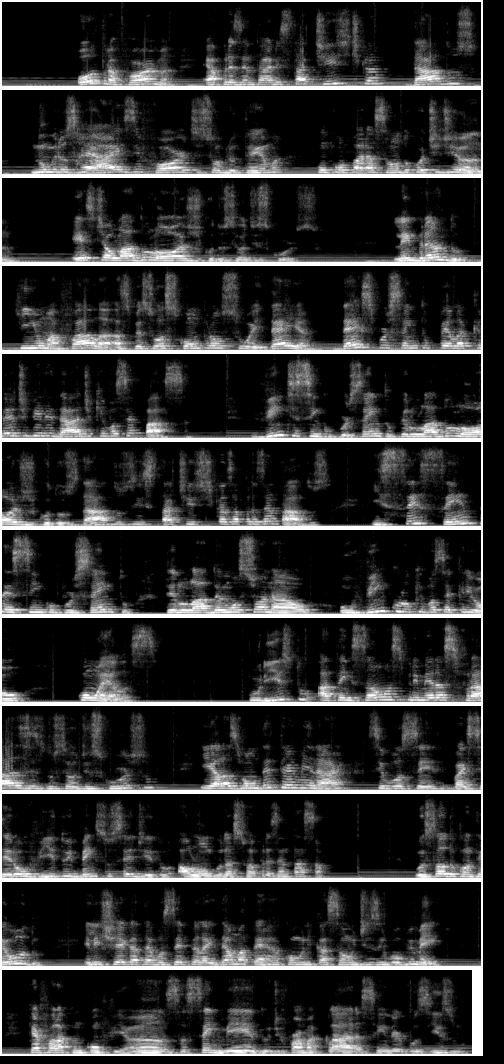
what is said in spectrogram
Outra forma é apresentar estatística, dados, números reais e fortes sobre o tema com comparação do cotidiano. Este é o lado lógico do seu discurso. Lembrando que em uma fala as pessoas compram sua ideia 10% pela credibilidade que você passa, 25% pelo lado lógico dos dados e estatísticas apresentados e 65% pelo lado emocional, o vínculo que você criou com elas. Por isto, atenção às primeiras frases do seu discurso e elas vão determinar se você vai ser ouvido e bem-sucedido ao longo da sua apresentação. Gostou do conteúdo? Ele chega até você pela Idelma Terra Comunicação e Desenvolvimento. Quer falar com confiança, sem medo, de forma clara, sem nervosismo?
